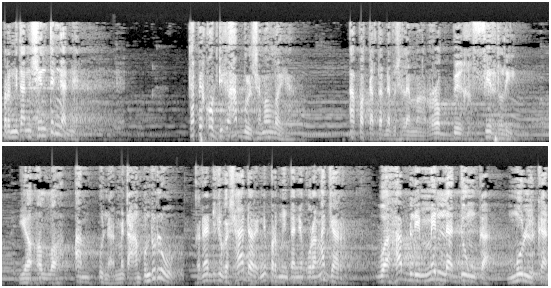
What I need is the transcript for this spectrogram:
Permintaan sinting kan ya? Tapi kok dikabul sama Allah ya? Apa kata Nabi Sulaiman? Robbi firli. Ya Allah ampun. Minta ampun dulu. Karena dia juga sadar ini permintaannya kurang ajar. Wahabli milladungka mulkan.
